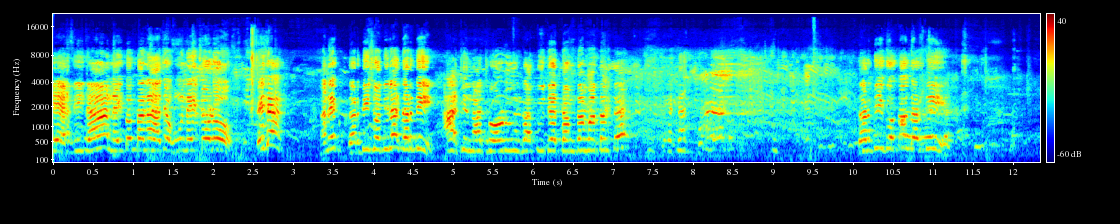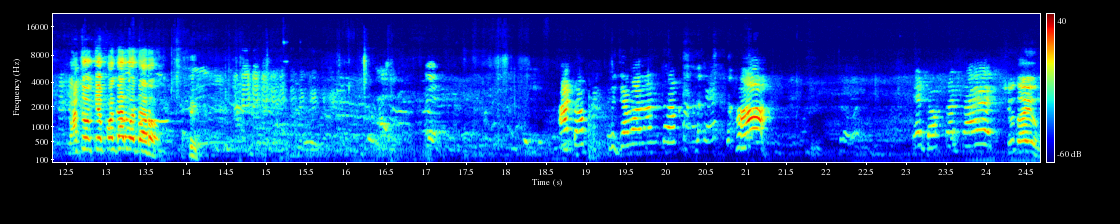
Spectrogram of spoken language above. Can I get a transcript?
બેસી જા નહીં તો તને આજે હું નહીં છોડો. અને દર્દી શોધી લે દર્દી. આજે ના છોડું ગાતું છે ધમધમા ધમ તે દર્દી ગોતો દર્દી. કાતો કે પગાર વધારો. આ ડોક્ટર ભેજવાના હા. એ ડોક્ટર સાહેબ. શું થયું?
